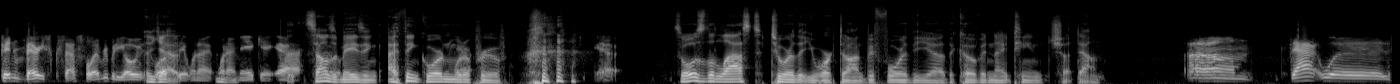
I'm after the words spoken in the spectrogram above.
been very successful. Everybody always Uh, loves yeah. it when I when I make it. Yeah, It sounds so, amazing. I think Gordon would approve. Yeah. So what was the last tour that you worked on before the uh, the COVID nineteen shutdown? Um, that was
